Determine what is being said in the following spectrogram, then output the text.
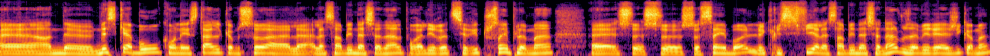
en un escabeau qu'on installe comme ça à l'Assemblée pour aller retirer tout simplement euh, ce, symbole, le crucifix à l'Assemblée nationale. Vous avez réagi comment?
